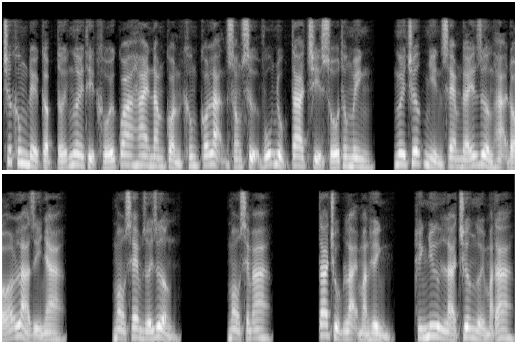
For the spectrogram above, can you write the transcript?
Trước không đề cập tới ngươi thịt khối qua 2 năm còn không có lạn xong sự vũ nhục ta chỉ số thông minh, ngươi trước nhìn xem đáy giường hạ đó là gì nha. Mau xem dưới giường. Mau xem A. Ta chụp lại màn hình, hình như là chưa người mặt ta.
